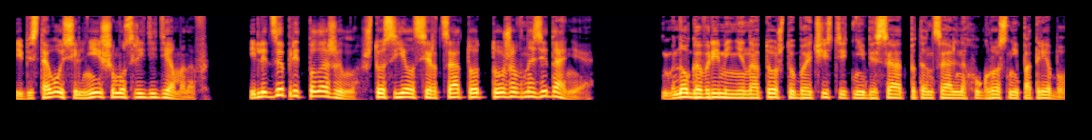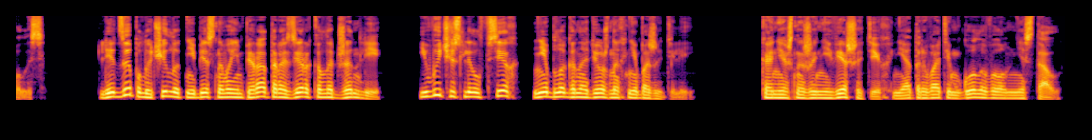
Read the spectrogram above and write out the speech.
и без того сильнейшему среди демонов. И Лидзе предположил, что съел сердца тот тоже в назидание. Много времени на то, чтобы очистить небеса от потенциальных угроз, не потребовалось. Лидзе получил от небесного императора зеркало Дженли и вычислил всех неблагонадежных небожителей. Конечно же, не вешать их, не отрывать им головы он не стал.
